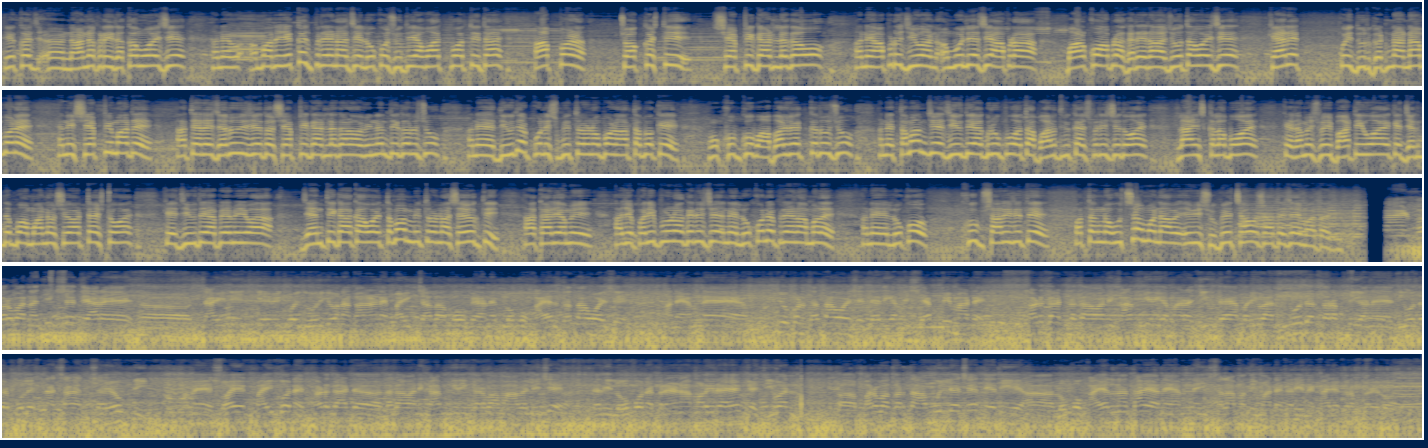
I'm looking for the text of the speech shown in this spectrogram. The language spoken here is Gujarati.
એક જ નાનકડી રકમ હોય છે અને અમારી એક જ પ્રેરણા છે લોકો સુધી આ વાત પહોંચતી થાય. આપ પણ ચોક્કસથી સેફટી ગાર્ડ લગાવો. અને આપણું જીવન અમૂલ્ય છે. આપણા બાળકો આપણા ઘરે રાહ જોતા હોય છે. ક્યારેક કોઈ દુર્ઘટના ના બને એની સેફટી માટે અત્યારે જરૂરી છે તો સેફટી ગાર્ડ લગાડવા વિનંતી કરું છું. અને દીવદર પોલીસ મિત્રોનો પણ આ તબક્કે હું ખૂબ ખૂબ આભાર વ્યક્ત કરું છું. અને તમામ જે જીવદયા ગ્રુપો હતા, ભારત વિકાસ પરિષદ હોય લાયન્સ ક્લબ હોય, કે રમેશભાઈ ભાટી હોય, કે જગદંબા માનવ સેવા ટ્રસ્ટ હોય, કે જીવદયા પ્રેમી એવા જયંતિ કાકા હોય, તમામ મિત્રોના સહયોગથી આ કાર્ય અમે આજે પરિપૂર્ણ કર્યું છે અને લોકોને પ્રેરણા મળે અને લોકો ખૂબ સારી રીતે પતંગનો ઉત્સવ મનાવે એવી શુભેચ્છાઓ સાથે જય માતાજી. ઉત્તરાયણ પર્વ નજીક છે ત્યારે ચાઇનીઝ કે એવી કોઈ દોરીઓના કારણે બાઇક ચાલકો કે અનેક લોકો ઘાયલ થતા હોય છે અને એમને મૃત્યુ પણ થતા હોય છે. તેથી એમની સેફટી માટે ખડગાટ લગાવવાની કામગીરી અમારા જીવદયા પરિવાર દિયોદર તરફથી અને દિયોદર પોલીસના સહયોગથી અમે સો બાઇકોને ખડગાટ લગાવવાની કામગીરી કરવામાં આવેલી છે. તેથી લોકોને પ્રેરણા મળી રહે કે જીવન પર્વ કરતાં અમૂલ્ય છે. તેથી લોકો ઘાયલ ન થાય અને એમની સલામતી માટે કરીને કાર્યક્રમ કરેલો હતો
